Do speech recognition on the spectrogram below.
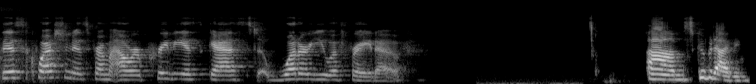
This question is from our previous guest. What are you afraid of? Um, scuba diving.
